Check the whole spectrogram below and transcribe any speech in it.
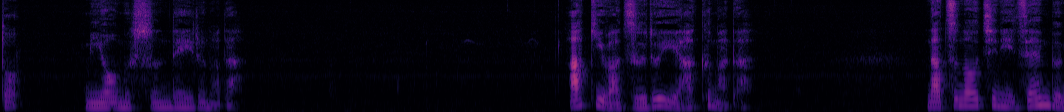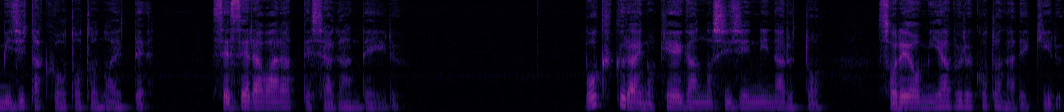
と実を結んでいるのだ。秋はずるい悪魔だ。夏のうちに全部身支度を整えてせせら笑ってしゃがんでいる。僕くらいの慶願の詩人になるとそれを見破ることができる。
